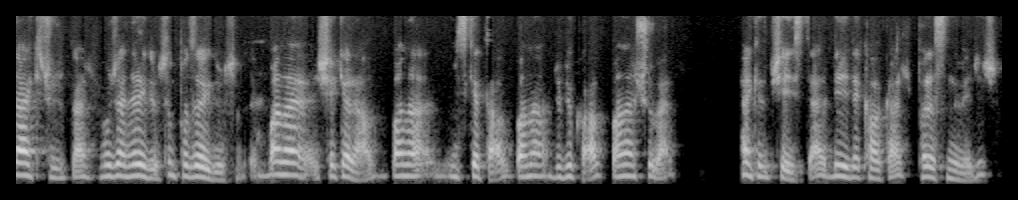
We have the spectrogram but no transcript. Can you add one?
der ki çocuklar hoca nereye gidiyorsun? Pazara gidiyorsun. "E, Bana şeker al, bana misket al, bana düdük al, bana şu ver. Herkes bir şey ister. Biri de kalkar parasını verir.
